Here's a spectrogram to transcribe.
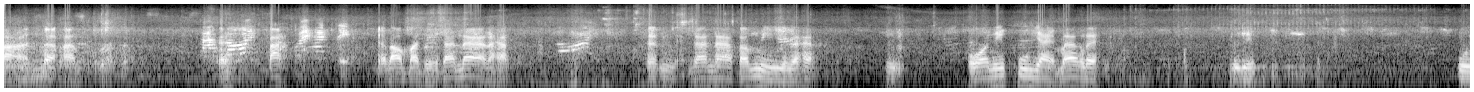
บาทนะครับไปเดี๋ยวเรามาดูด้านหน้านะครับด้านด้านหน้าก็มีนะฮะโอ้อันนี้ภูใหญ่มากเลยดูดิ ภู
